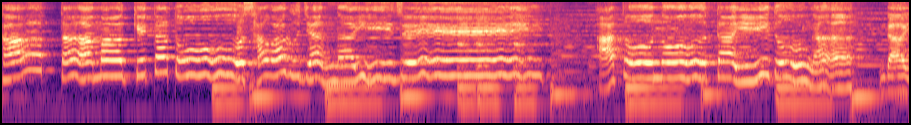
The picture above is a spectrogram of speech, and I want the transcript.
勝った負けたと騒ぐじゃないぜ。後の態度が大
